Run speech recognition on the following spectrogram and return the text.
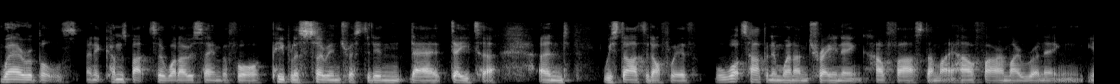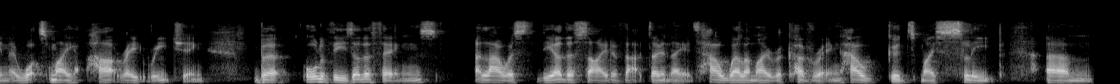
wearables, and it comes back to what I was saying before, people are so interested in their data. And we started off with, well, what's happening when I'm training? How fast am I? How far am I running? You know, what's my heart rate reaching? But all of these other things allow us the other side of that, don't they? It's how well am I recovering? How good's my sleep? Um,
